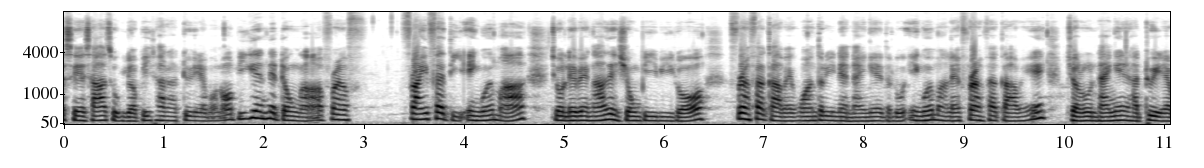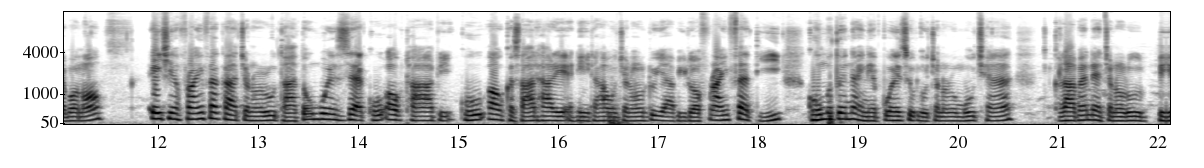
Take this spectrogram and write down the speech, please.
30စားဆိုပြီးတော့ပေးထားတာတွေ့ရတယ်ပေါ့နော်ပြီးခဲ့တဲ့နှစ်တုန်းက Frank Frankfurt ဒီအိမ်ခွဲမှာကျွန်တော် level 50ရှုံးပြီးပြီးတော့ Frankfurt ကပဲ1-3နဲ့နိုင်ခဲ့တယ်လို့အိမ်ခွဲမှာလည်း Frankfurt ကပဲကျွန်တော်တို့နိုင်ခဲ့တာတွေ့ရပေါ့နော် Asian Frankfurt ကကျွန်တော်တို့ဒါ၃ပွဲဆက်ဂိုးအောက်ထားပြီးဂိုးအောက်ကစားထားတဲ့အနေအထားကိုကျွန်တော်တို့တွေ့ရပြီးတော့ Frankfurt ဒီဂိုးမသွင်းနိုင်တဲ့ပွဲစုလို့ကျွန်တော်တို့မူချန်ဂလာဘတ်နဲ့ကျွန်တော်တို့ဒီ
